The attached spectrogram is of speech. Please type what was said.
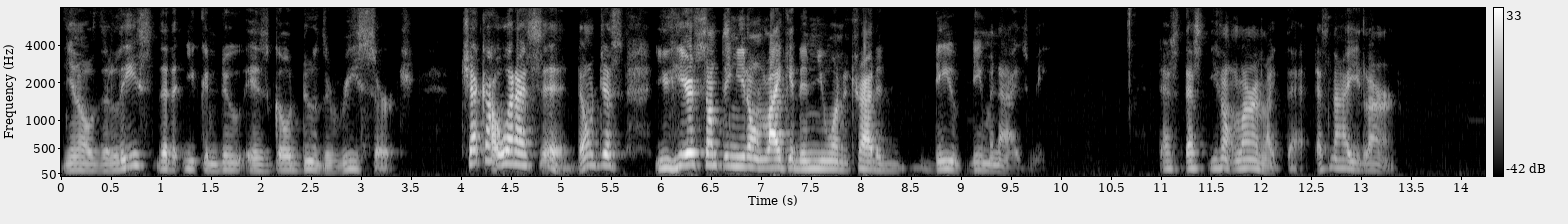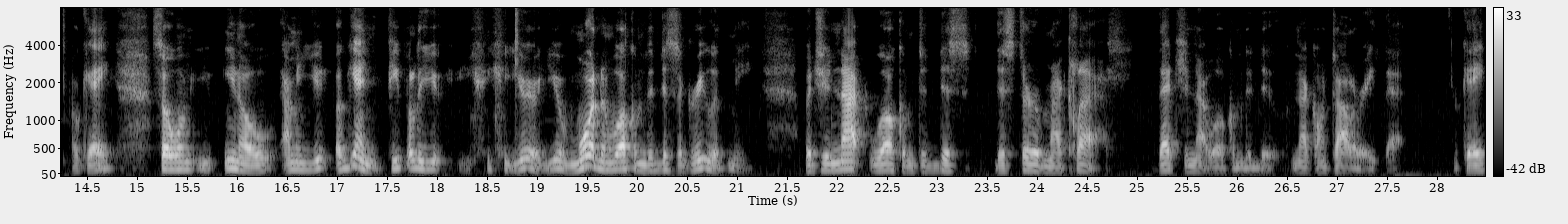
You know, the least that you can do is go do the research. Check out what I said. Don't just you hear something you don't like it and you want to try to de- demonize me. That's that's you don't learn like that. That's not how you learn. Okay, so when you, you know, I mean, you again, people, you you're you're more than welcome to disagree with me, but you're not welcome to dis disturb my class. That you're not welcome to do. I'm not going to tolerate that. Okay,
